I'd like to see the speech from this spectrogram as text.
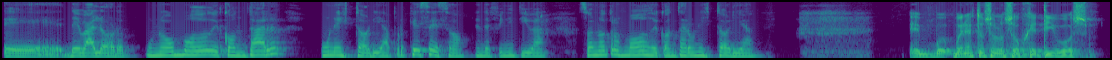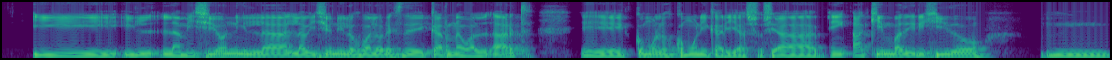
eh, de valor, un nuevo modo de contar una historia. Porque es eso, en definitiva. Son otros modos de contar una historia. Eh, bueno, estos son los objetivos. Y, la misión y la, visión y los valores de Carnaval Art, eh, ¿cómo los comunicarías? O sea, ¿a quién va dirigido? Mm,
